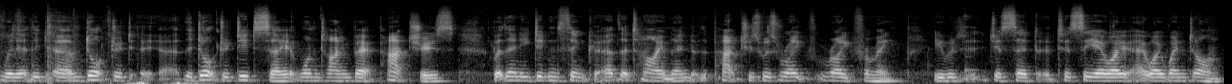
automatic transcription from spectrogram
with it. The um, doctor uh, the doctor did say at one time about patches, but then he didn't think at the time then that the patches was right right for me. He would just said to see how I how I went on.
